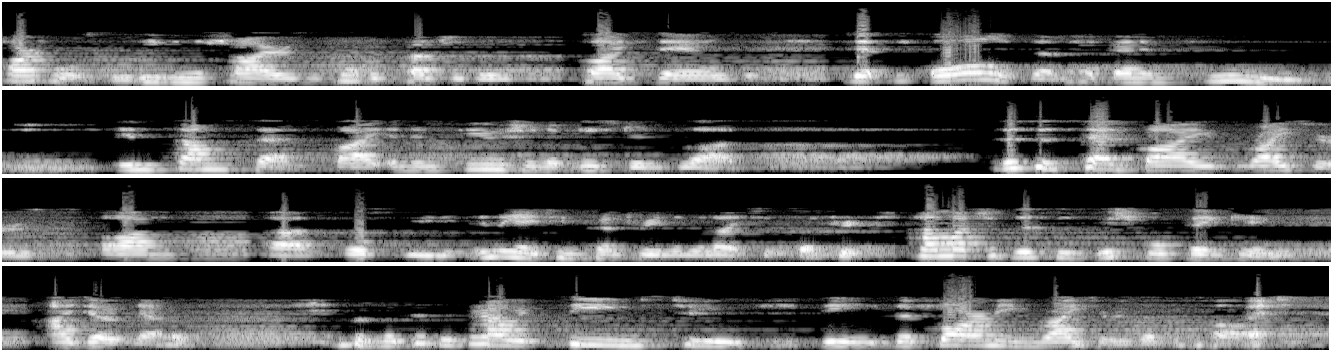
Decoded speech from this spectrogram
cart horses, even the Shires and Suffolk Punches and Clydesdales, that all of them had been improved in some sense by an infusion of Eastern blood. This is said by writers on uh, horse breeding in the 18th century and in the 19th century. How much of this is wishful thinking, I don't know. But, but this is how it seems to the, the farming writers at the time.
